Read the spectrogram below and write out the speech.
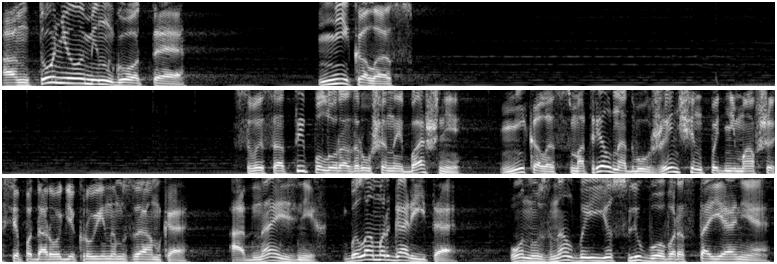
Антонио Минготте. Николас. С высоты полуразрушенной башни Николас смотрел на двух женщин, поднимавшихся по дороге к руинам замка. Одна из них была Маргарита. Он узнал бы ее с любого расстояния.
